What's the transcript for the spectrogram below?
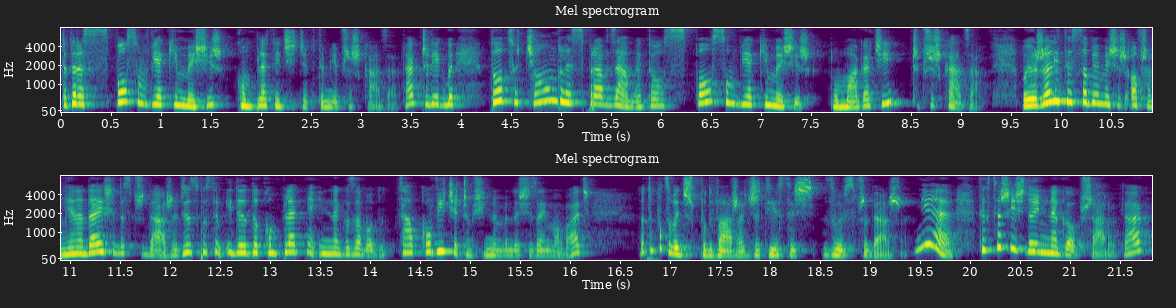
to teraz sposób, w jaki myślisz, kompletnie ci w tym nie przeszkadza, tak? Czyli jakby to, co ciągle sprawdzamy, to sposób, w jaki myślisz, pomaga ci czy przeszkadza. Bo jeżeli ty sobie myślisz, owszem, nie nadaje się do sprzedaży, w związku z tym idę do kompletnie innego zawodu, całkowicie czymś innym będę się zajmować, no to po co będziesz podważać, że ty jesteś zły w sprzedaży? Nie, ty chcesz iść do innego obszaru, tak?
